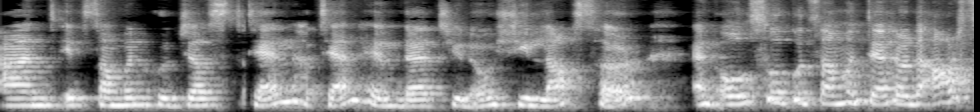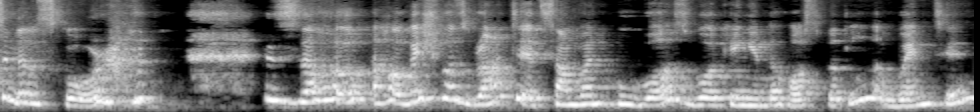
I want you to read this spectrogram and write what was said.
And if someone could just tell tell him that you know she loves her and also could someone tell her the arsenal score. So her wish was granted. Someone who was working in the hospital went in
